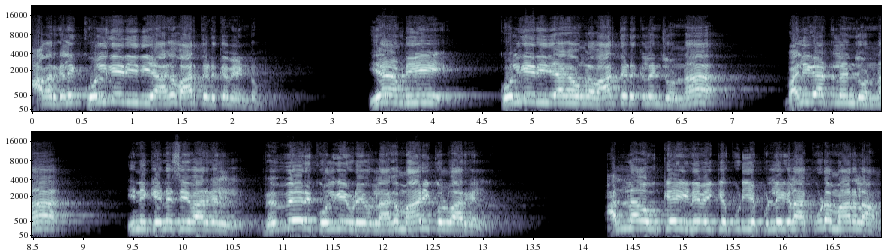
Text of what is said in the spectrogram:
அவர்களை கொள்கை ரீதியாக வார்த்தெடுக்க வேண்டும். ஏன் அப்படி? கொள்கை ரீதியாக அவங்கள வார்த்தெடுக்கலன்னு சொன்னால் வழிகாட்டலன்னு சொன்னால் இன்னைக்கு என்ன செய்வார்கள்? வெவ்வேறு கொள்கையுடையவர்களாக மாறிக்கொள்வார்கள். அல்லாவுக்கே இணை வைக்கக்கூடிய பிள்ளைகளாக கூட மாறலாம்.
